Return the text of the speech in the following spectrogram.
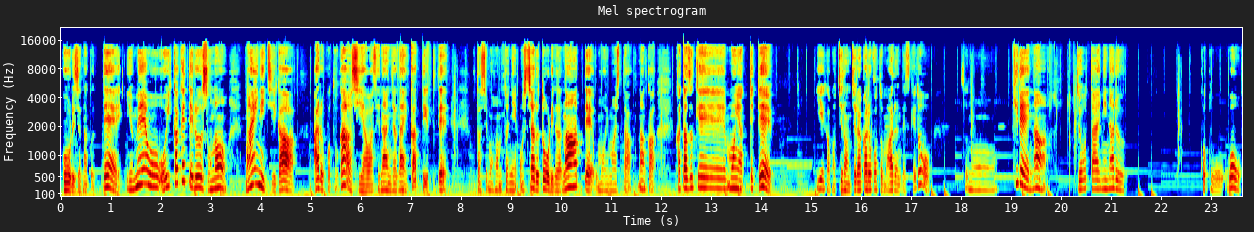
ゴールじゃなくって、夢を追いかけてるその毎日があることが幸せなんじゃないかって言ってて、私も本当におっしゃる通りだなって思いました。なんか、片付けもやってて、家がもちろん散らかることもあるんですけど、その、綺麗な状態になることを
